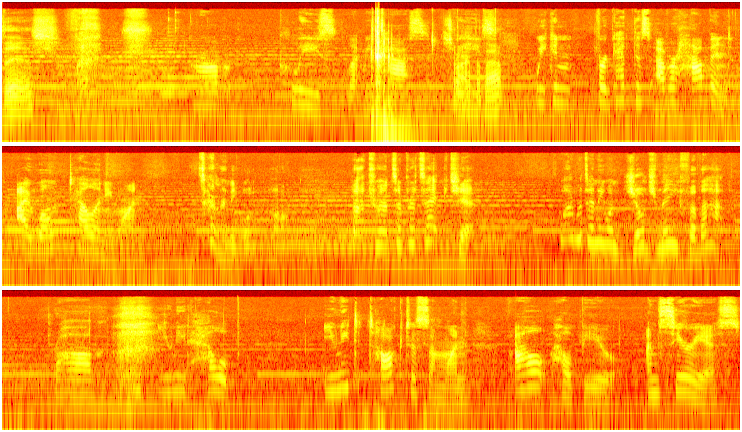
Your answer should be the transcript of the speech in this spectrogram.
this. Rob, please let me pass. Sorry about that. We can forget this ever happened. I won't tell anyone. tell anyone what? That I tried to protect you. Why would anyone judge me for that? Rob, you need help. You need to talk to someone. I'll help you. I'm serious.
